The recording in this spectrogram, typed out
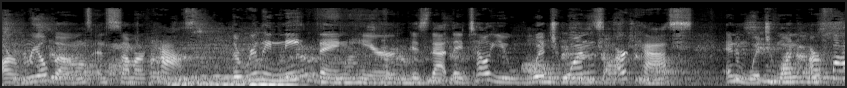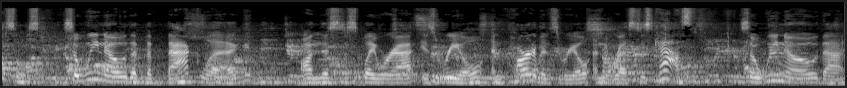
are real bones and some are cast. The really neat thing here is that they tell you which ones are casts and which one are fossils. So we know that the back leg on this display we're at is real and part of it is real and the rest is cast. So we know that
